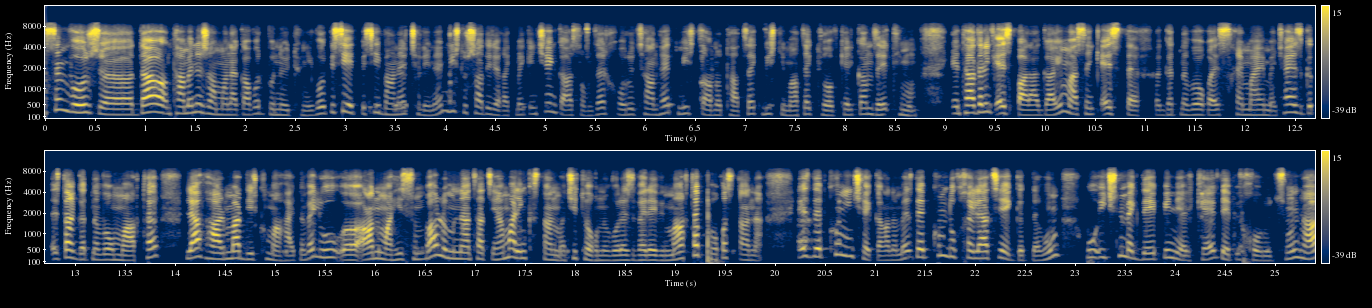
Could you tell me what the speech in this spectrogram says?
Ասեմ, որ դա ընդհանրեն ժամանակավոր բնույթ ունի, որpիսի այդպիսի բաներ չլինեն, միշտ ուշադիր եղեք։ Մենք ինչի ենք ասում, ձեր խորության հետ միշտ ծանոթացեք, միշտ իմացեք թե ովքեր կան ձեր թիմում։ Ենթադրենք այս պարագայում, ասենք, այստեղ գտնվող գտնվող այս սխեմայի մեջ, այս այստեղ գտնվող մարդը լավ հարմար դիրքում է հայտնվել ու անում է 50 բալ ու մնացածի համար ինքը ստանում է, չի թողնում, որ այս վերևի մարդը փողը ստանա։ Այս դեպքում ինչ եք անում։ Այս դեպքում դուք խելացի եք գտնվում ու իջնում եք դեպի ներքև, դեպի խորություն, հա։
